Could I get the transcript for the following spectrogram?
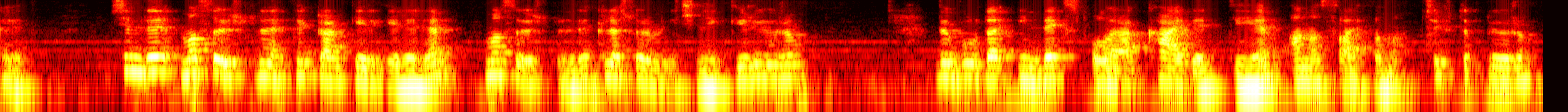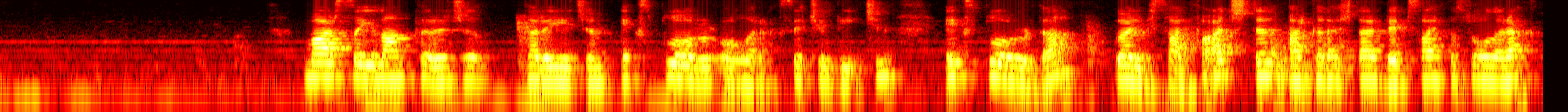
Evet. Şimdi masa üstüne tekrar geri gelelim. Masa üstünde klasörümün içine giriyorum. Ve burada indeks olarak kaydettiğim ana sayfamı çift tıklıyorum. Varsayılan tarayıcı, tarayıcım Explorer olarak seçildiği için Explorer'da böyle bir sayfa açtı. Arkadaşlar web sayfası olarak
